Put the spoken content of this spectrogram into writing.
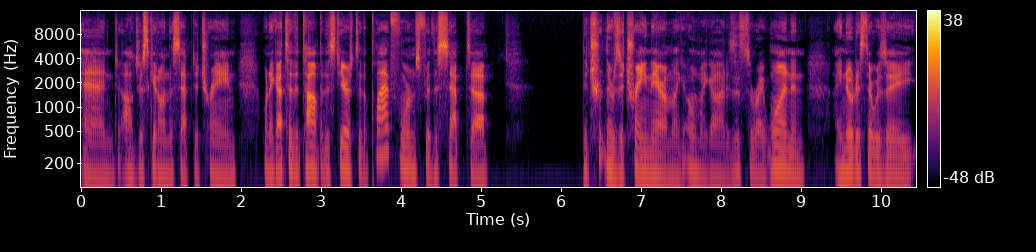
and I'll just get on the SEPTA train. When I got to the top of the stairs to the platforms for the SEPTA, the tr- there was a train there. I'm like, oh my god, is this the right one? And I noticed there was a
